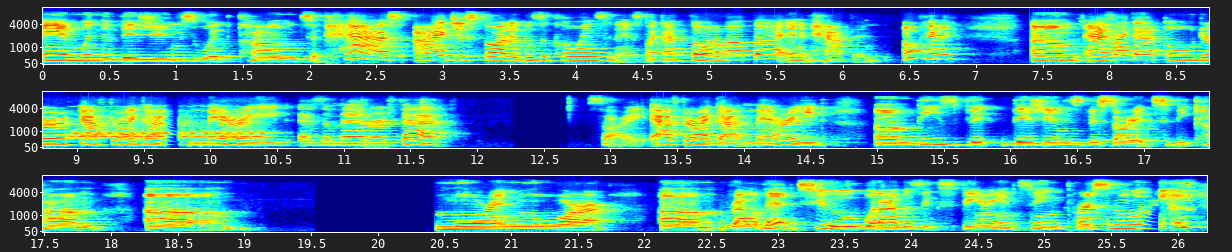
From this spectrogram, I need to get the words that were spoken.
And when the visions would come to pass, I just thought it was a coincidence. Like I thought about that and it happened. Okay. Um, as I got older, after I got married, as a matter of fact, sorry, after I got married, um, these vi- visions started to become um, more and more um, relevant to what I was experiencing personally,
